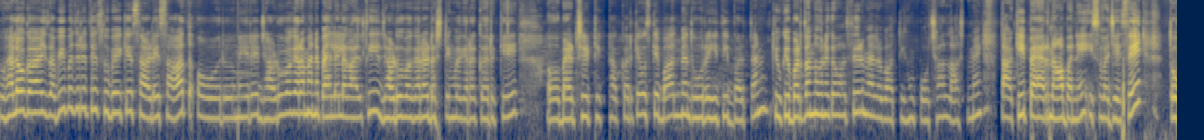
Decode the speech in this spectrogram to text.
तो हेलो गाइस, अभी बज रहे थे सुबह के साढ़े सात और मेरे झाड़ू वगैरह मैंने पहले लगाई थी, झाड़ू वगैरह, डस्टिंग वगैरह करके बेडशीट ठीक ठाक करके, उसके बाद मैं धो रही थी बर्तन, क्योंकि बर्तन धोने के बाद फिर मैं लगाती हूँ पोछा लास्ट में, ताकि पैर ना बने इस वजह से। तो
